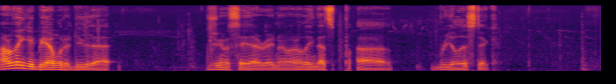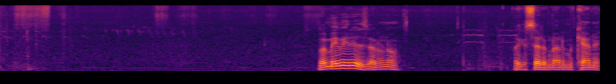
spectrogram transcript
I don't think you'd be able to do that. I'm Just gonna say that right now. I don't think that's uh, realistic. But maybe it is. I don't know. Like I said, I'm not a mechanic.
